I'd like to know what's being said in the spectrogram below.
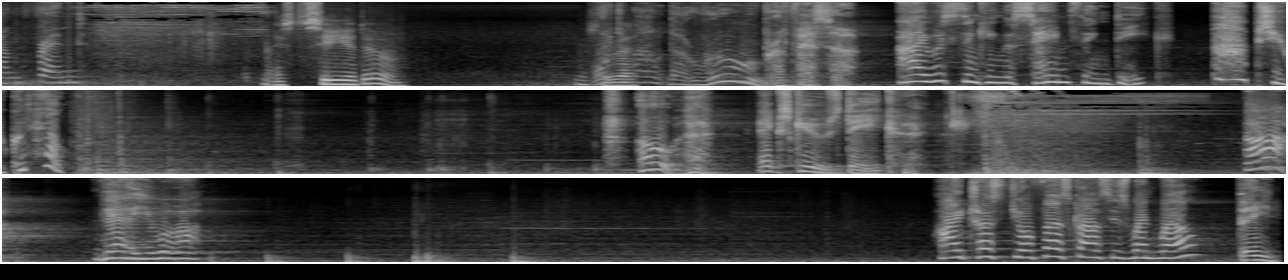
young friend. Nice to see you too. What about the room, Professor? I was thinking the same thing, Deke. Perhaps you could help. Oh, uh, excuse, Deke. Ah, there you are. I trust your first classes went well? They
